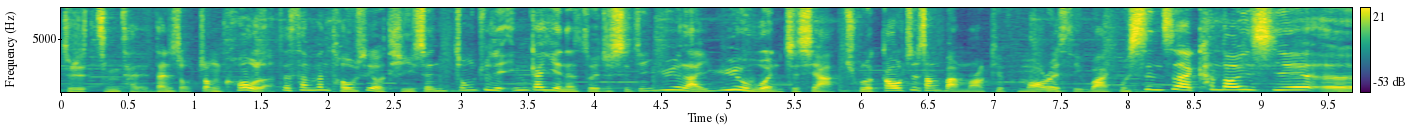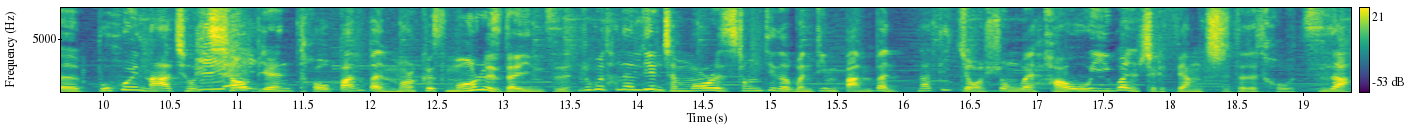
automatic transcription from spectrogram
就是精彩的单手重扣了。在三分投射有提升，中距离应该也能随着时间越来越稳之下，除了高智商版 Markif Morris 以外，我甚至还看到一些呃不会拿球敲别人头版本 Marcus Morris 的影子。如果他能练成 Morris 兄弟的稳定版本，那第九顺位毫无疑问是个非常值得的投资啊！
